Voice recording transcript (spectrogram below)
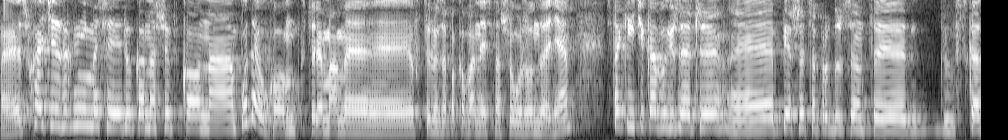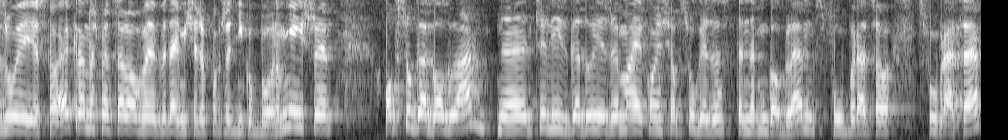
E, Słuchajcie, zerknijmy sobie tylko na szybko na pudełko, które mamy, e, w którym zapakowane jest nasze urządzenie. Z takich ciekawych rzeczy, e, pierwsze co producent wskazuje jest to ekran ośmiocalowy, wydaje mi się, że w poprzedniku był on mniejszy. Obsługa gogla, e, czyli zgaduję, że ma jakąś obsługę z asystentem współpraco, współpracę.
